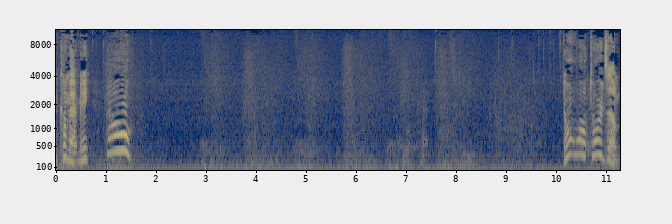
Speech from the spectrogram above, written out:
Don't come at me! No! Don't walk towards him!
